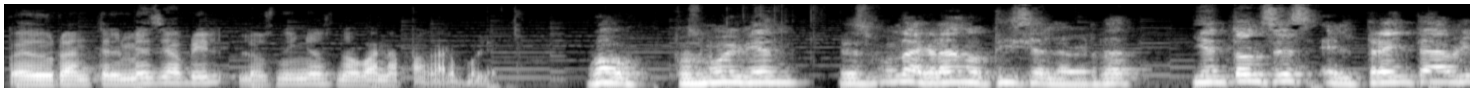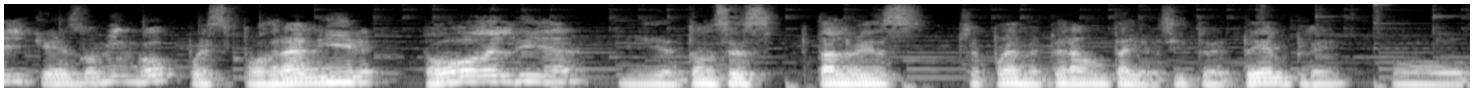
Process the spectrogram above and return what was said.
pero durante el mes de abril los niños no van a pagar boleto. Wow, pues muy bien, es una gran noticia la verdad. Y entonces el 30 de abril, que es domingo, pues podrán ir todo el día y entonces tal vez se pueden meter a un tallercito de temple o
